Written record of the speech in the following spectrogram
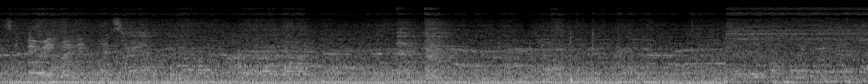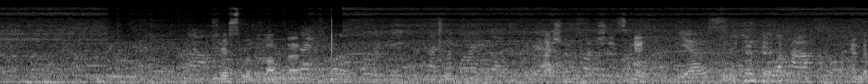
It's a very honey pastry. Chris would love that. Passion fruit cheesecake yes. and the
